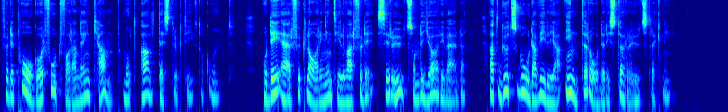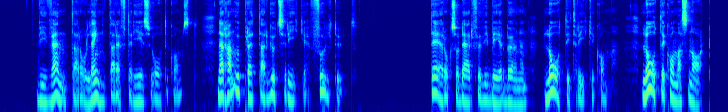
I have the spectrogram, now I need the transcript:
För det pågår fortfarande en kamp mot allt destruktivt och ont. Och det är förklaringen till varför det ser ut som det gör i världen. Att Guds goda vilja inte råder i större utsträckning. Vi väntar och längtar efter Jesu återkomst. När han upprättar Guds rike fullt ut. Det är också därför vi ber bönen Låt ditt rike komma. Låt det komma snart.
